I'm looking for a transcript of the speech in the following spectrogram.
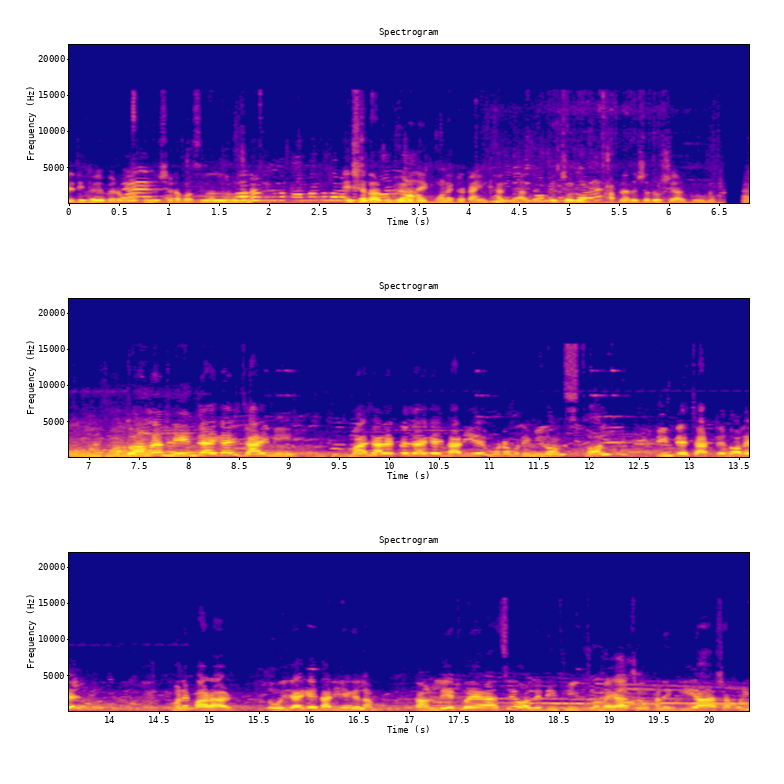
রেডি হয়ে বেরোবো, কিন্তু সেটা পসিবল না হলো না। এসে তারপর ভেবে দেখব, অনেকটা টাইম থাকবে হাতে। তো চলুন, আপনাদের সাথেও শেয়ার করব। তো আমরা মেন জায়গায় যাইনি। মাঝে আর একটা জায়গায় দাঁড়িয়ে মোটামুটি মিলন স্থল, তিনটে, চারটে দলের মানে পাড়ার। তো ওই জায়গায় দাঁড়িয়ে গেলাম। কারণ লেট হয়ে গেছে অলরেডি ভিড় জমে গেছে। ওখানে গিয়ে আশা করি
